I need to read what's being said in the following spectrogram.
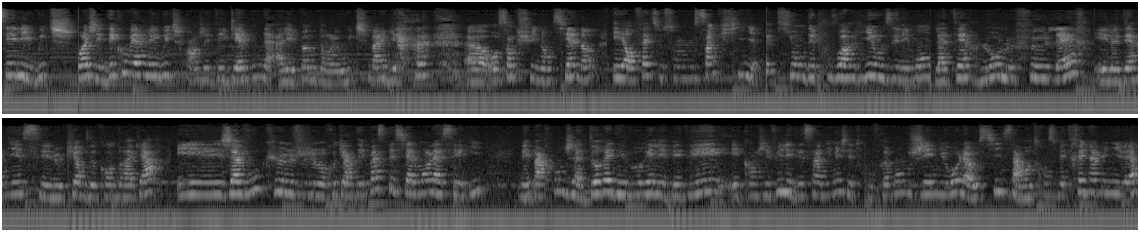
c'est les Witch. Moi j'ai découvert les Witch quand j'étais gamine à l'époque dans le Witch Mag. Euh, on sent que je suis une ancienne. Hein. Et en fait ce sont cinq filles qui ont des pouvoirs liés aux éléments la terre, l'eau, le feu, l'air. Et le dernier c'est le cœur de Kandrakar. Et j'avoue que je regardais pas spécialement la série. Mais par contre j'adorais dévorer les BD et quand j'ai vu les dessins animés je les trouve vraiment géniaux. Là aussi ça retransmet très bien l'univers.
